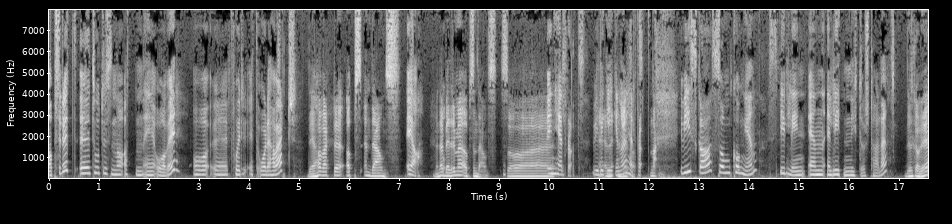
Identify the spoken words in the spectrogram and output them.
Absolutt. Eh, 2018 er over, og eh, for et år det har vært. Det har vært eh, ups and downs. Ja. Men det er bedre med ups and downs. Så eh, Enn helt flatt. Vi liker ikke når det er helt flatt. Nei. Vi skal, som kongen, spille inn en, en liten nyttårstale. Det skal vi.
